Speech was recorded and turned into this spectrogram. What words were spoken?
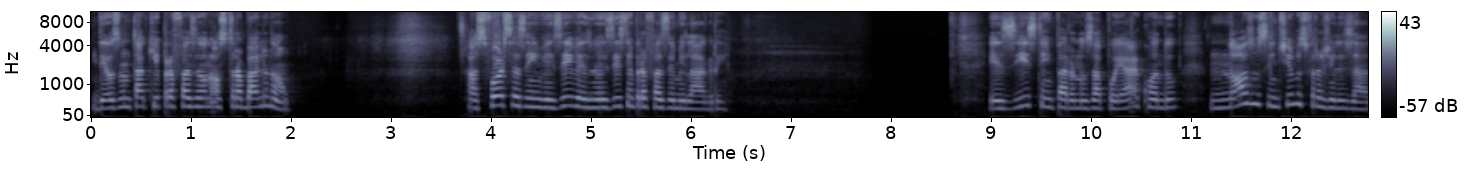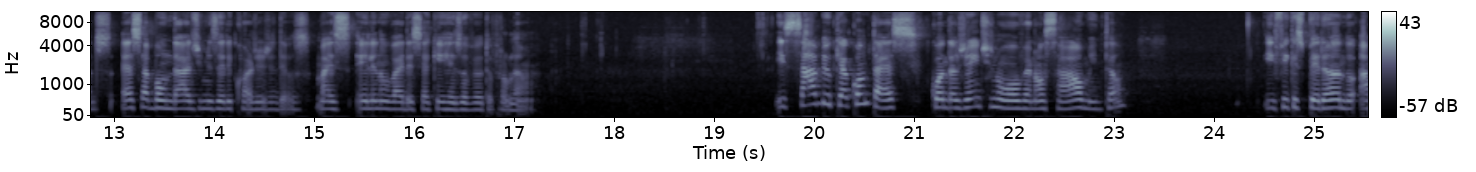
Deus não está aqui para fazer o nosso trabalho, não. As forças invisíveis não existem para fazer milagre. Existem para nos apoiar quando nós nos sentimos fragilizados. Essa é a bondade e misericórdia de Deus. Mas Ele não vai descer aqui e resolver o teu problema. E sabe o que acontece quando a gente não ouve a nossa alma, então? E fica esperando a,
